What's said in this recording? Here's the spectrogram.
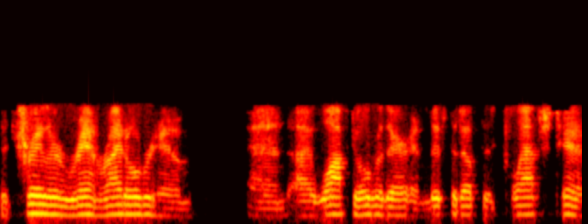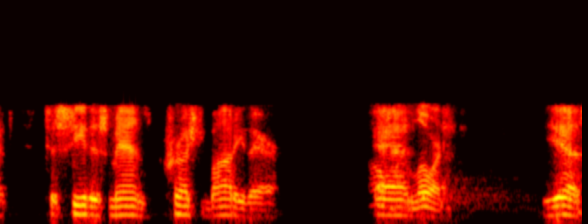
The trailer ran right over him and I walked over there and lifted up the collapsed tent to see this man's crushed body there. Oh And- my lord. Yes.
